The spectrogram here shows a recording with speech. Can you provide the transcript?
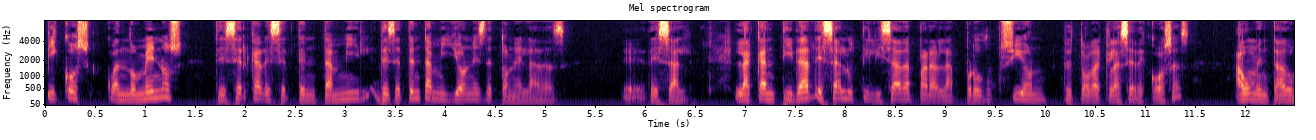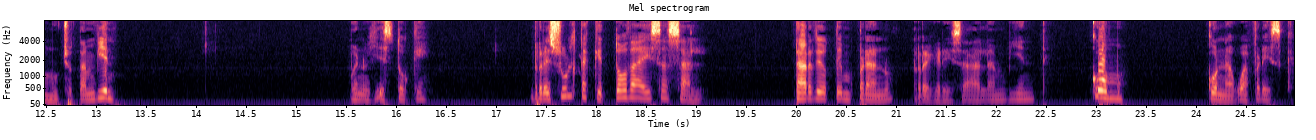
picos cuando menos de cerca de 70, mil, de 70 millones de toneladas eh, de sal. La cantidad de sal utilizada para la producción de toda clase de cosas ha aumentado mucho también. Bueno, ¿y esto qué? Resulta que toda esa sal, tarde o temprano, regresa al ambiente. ¿Cómo? Con agua fresca.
